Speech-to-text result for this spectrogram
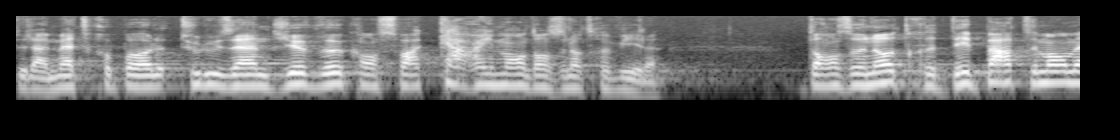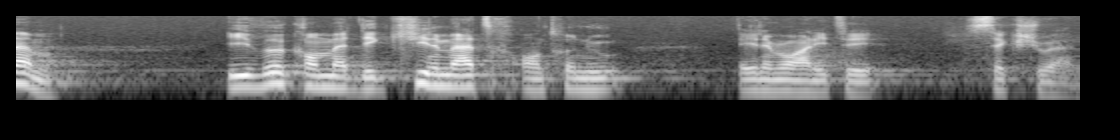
de la métropole toulousaine. Dieu veut qu'on soit carrément dans une autre ville dans un autre département même. Il veut qu'on mette des kilomètres entre nous et l'immoralité sexuelle.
